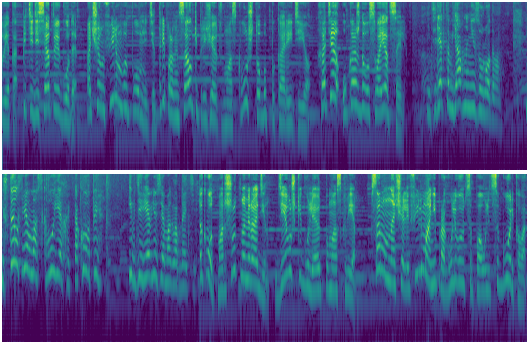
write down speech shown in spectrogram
века, 50-е годы. О чем фильм вы помните. Три провинциалки приезжают в Москву, чтобы покорить ее. Хотя у каждого своя цель. Интеллектом явно не изуродован. Не стоило тебе в Москву ехать, такого ты и в деревню себе могла бы найти. Так вот, маршрут номер один. Девушки гуляют по Москве. В самом начале фильма они прогуливаются по улице Горького.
